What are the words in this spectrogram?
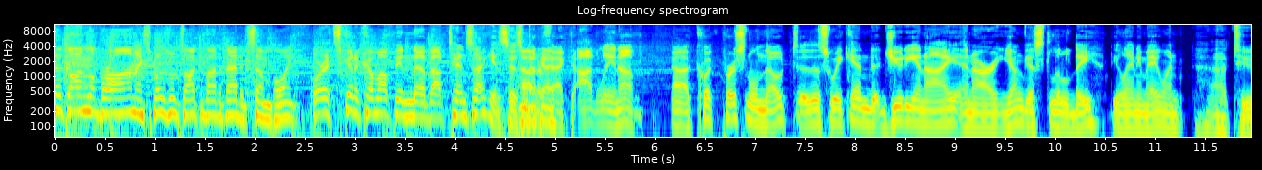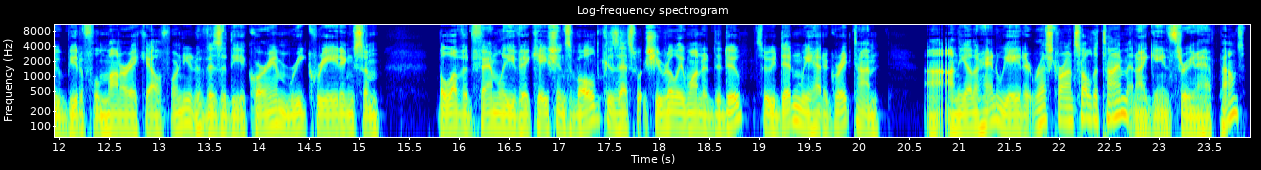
Took on LeBron. I suppose we'll talk about that at some point. Or it's going to come up in about 10 seconds, as a matter Okay. of fact, oddly enough. Uh, quick personal note uh, this weekend, Judy and I and our youngest little D, Delaney May, went uh, to beautiful Monterey, California to visit the aquarium, recreating some beloved family vacations of old because that's what she really wanted to do. So we did, and we had a great time. Uh, on the other hand, we ate at restaurants all the time, and I gained three and a half pounds.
